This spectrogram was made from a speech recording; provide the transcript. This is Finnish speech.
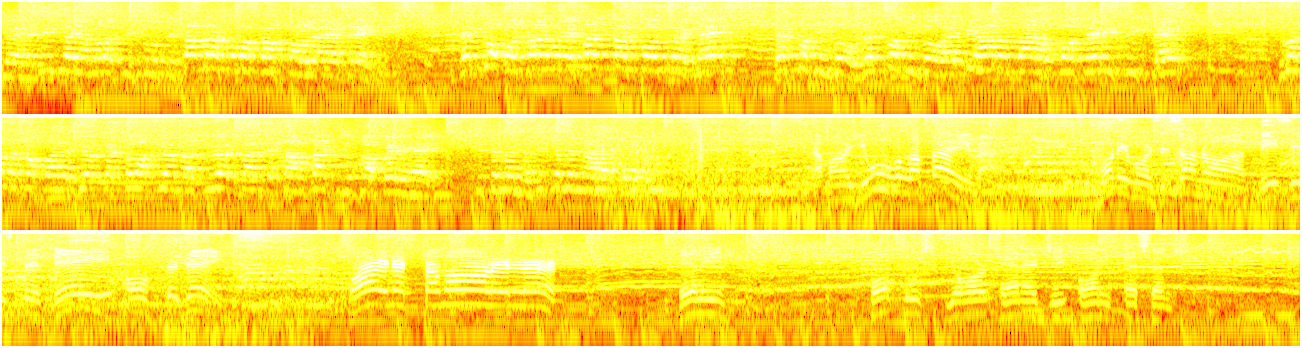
Sitten ja molempiin suuntiin. Saatana kova kamppailu ja eteen. Let's go boys, right away, fight guys both ways, hey. Let's fucking go, let's fucking go, hey. Pihaan on täällä boss, heavy six, hey. Hyvät takapaine syökkää, kovat syömään, työt vältetään, kaikki mukaan peli, hei. Sitten mennään, sitten mennään eteen. Tämä on juhlapäivä. Moni voisi sanoa, this is the day of the days. Painetta maalille! Eli focus your energy on essence.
